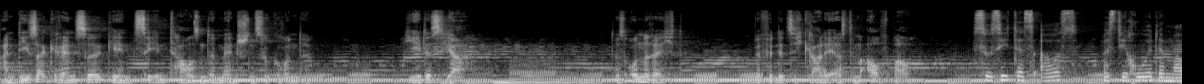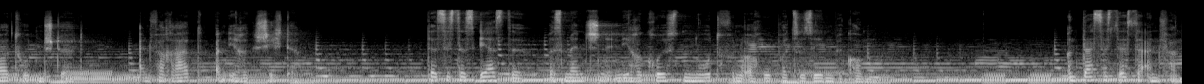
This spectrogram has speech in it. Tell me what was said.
An dieser Grenze gehen Zehntausende Menschen zugrunde. Jedes Jahr. Das Unrecht befindet sich gerade erst im Aufbau. So sieht das aus, was die Ruhe der Mauertoten stört. Ein Verrat an ihre Geschichte. Das ist das Erste, was Menschen in ihrer größten Not von Europa zu sehen bekommen. Und das ist erst der Anfang.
